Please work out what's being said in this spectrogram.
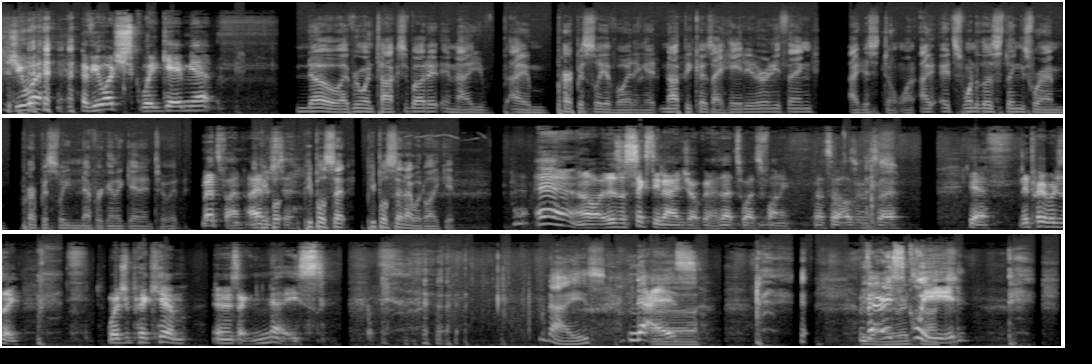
Did you wa- have you watched Squid Game yet? No, everyone talks about it, and I I am purposely avoiding it. Not because I hate it or anything. I just don't want. I it's one of those things where I'm purposely never gonna get into it. That's fine. I people, understand. people said people said I would like it. Eh, no, there's a 69 joke in it. That's what's funny. That's what I was going to say. Yeah. They pretty much like, why'd you pick him? And it's like, nice. Nice. Nice. Uh, yeah, Very the Red squeed.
